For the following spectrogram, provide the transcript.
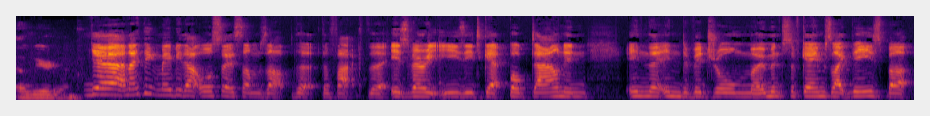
a weird one. Yeah, and I think maybe that also sums up the the fact that it's very easy to get bogged down in in the individual moments of games like these, but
